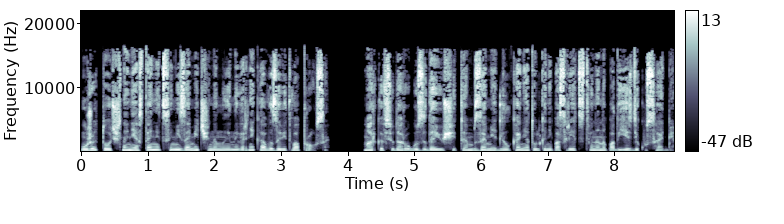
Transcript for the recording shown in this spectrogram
уже точно не останется незамеченным и наверняка вызовет вопросы. Марко всю дорогу задающий темп замедлил коня только непосредственно на подъезде к усадьбе.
